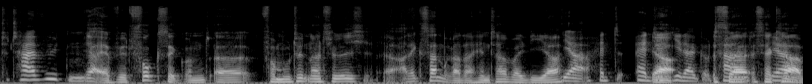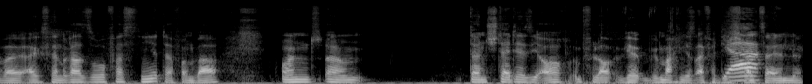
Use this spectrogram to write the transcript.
total wütend. Ja, er wird fuchsig und äh, vermutet natürlich äh, Alexandra dahinter, weil die ja. Ja, hätte, hätte ja, jeder getan. Ist ja, ist ja, klar, weil Alexandra so fasziniert davon war. Und ähm, dann stellt er sie auch im Verlauf. Wir, wir machen jetzt einfach die Ja. Stadt zu Ende.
